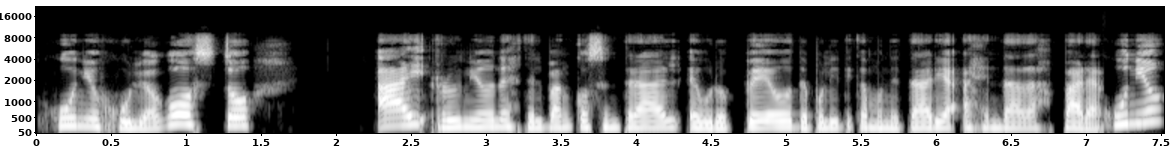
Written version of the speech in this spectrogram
junio, julio, agosto. Hay reuniones del Banco Central Europeo de Política Monetaria agendadas para junio,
